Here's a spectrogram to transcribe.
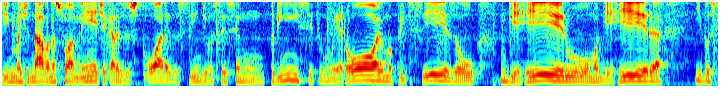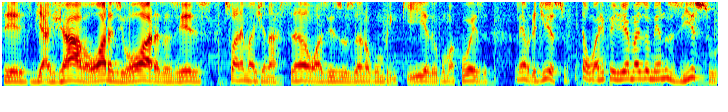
imaginava na sua mente aquelas histórias assim de você sendo um príncipe, um herói, uma princesa ou um guerreiro ou uma guerreira e você viajava horas e horas, às vezes só na imaginação, às vezes usando algum brinquedo, alguma coisa. Lembra disso? Então, o RPG é mais ou menos isso.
